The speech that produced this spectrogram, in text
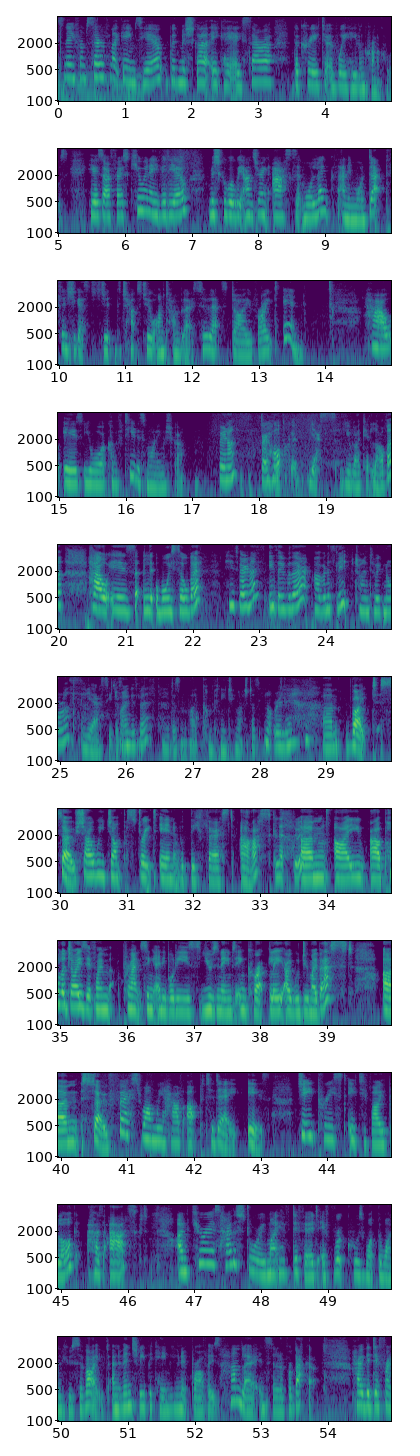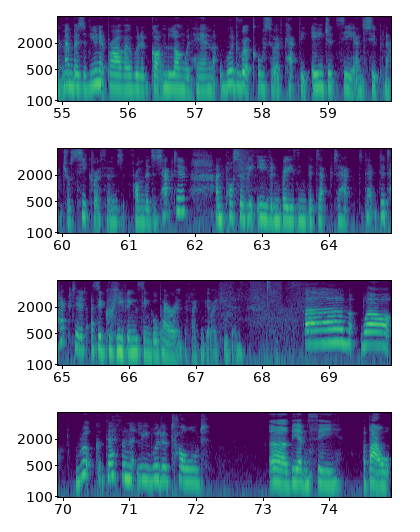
it's Nay from Seraph Night Games here with Mishka, aka Sarah, the creator of Wayhaven Chronicles. Here's our first Q&A video. Mishka will be answering asks at more length and in more depth than she gets the chance to on Tumblr. So let's dive right in. How is your cup of tea this morning, Mishka? Very nice. Very hot. Good, good. Yes, you like it lava. How is little boy Silver? He's very nice. He's over there having a sleep, trying to ignore us. Yes, he doesn't. Trying his best. He doesn't like company too much, does he? Not really. Um, right, so shall we jump straight in with the first ask? Let's do it. Um, I apologise if I'm pronouncing anybody's usernames incorrectly. I will do my best. Um, so, first one we have up today is J Priest 85 blog has asked, I'm curious how the story might have differed if Rook was what the one who survived and eventually became Unit Bravo's handler instead of Rebecca. How the different members of Unit Bravo would have gotten along with him. Would Rook also have kept the agency and supernatural secrets from, from the detective and possibly even raising the de- de- detective as a grieving single parent, if I can get my teeth in? Um. Well, Rook definitely would have told uh, the MC about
